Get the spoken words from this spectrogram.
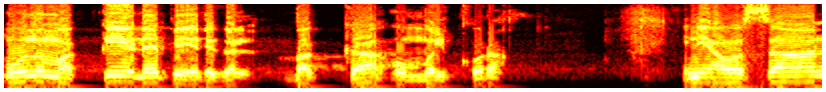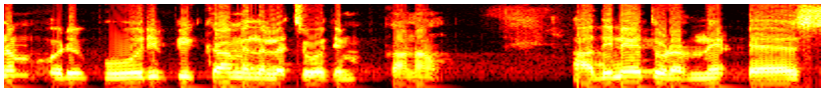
മൂന്ന് മക്കയുടെ പേരുകൾ. ബക്ക ഉമ്മുൽ ഖുറ ഇനി അവസാനം ഒരു പൂരിപ്പിക്കാം എന്നുള്ള ചോദ്യം കാണാം. അതിനെ തുടർന്ന് ഡാഷ്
